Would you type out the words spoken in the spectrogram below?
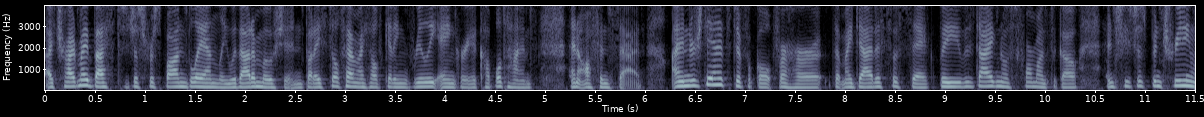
I tried my best to just respond blandly without emotion, but I still found myself getting really angry a couple times and often sad. I understand it's difficult for her that my dad is so sick, but he was diagnosed four months ago, and she's just been treating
